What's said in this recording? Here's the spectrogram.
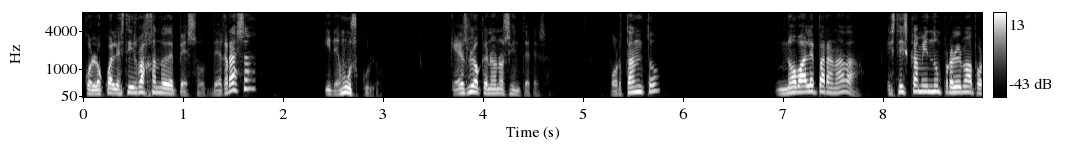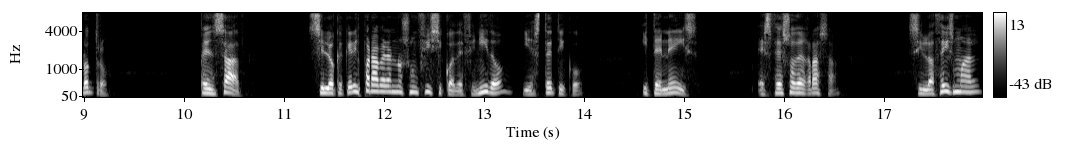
Con lo cual estáis bajando de peso, de grasa y de músculo, que es lo que no nos interesa. Por tanto, no vale para nada. Estáis cambiando un problema por otro. Pensad, si lo que queréis para verano es un físico definido y estético, y tenéis exceso de grasa, si lo hacéis mal,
